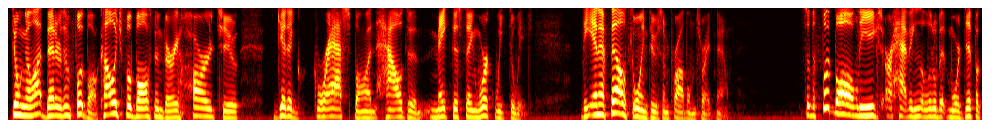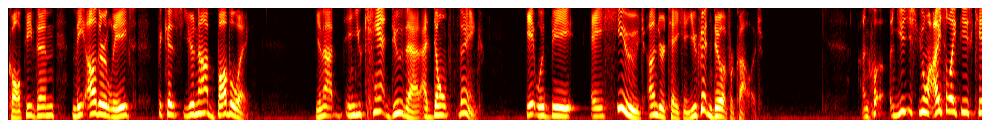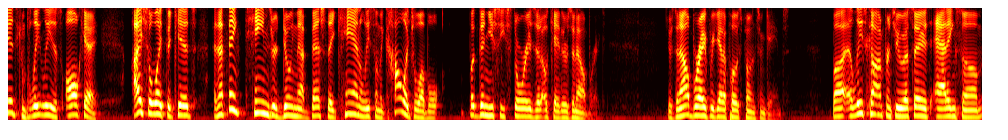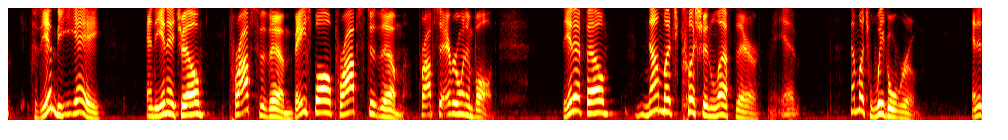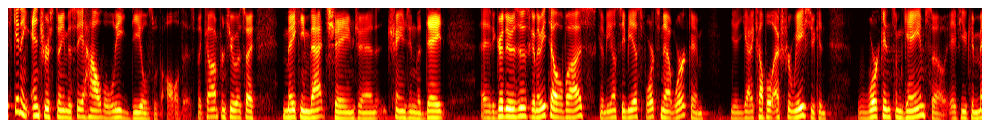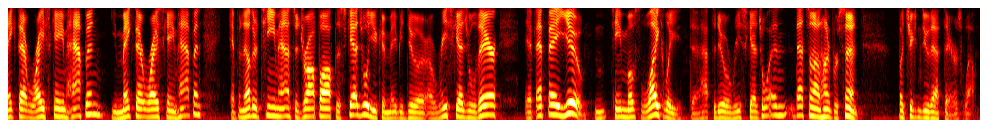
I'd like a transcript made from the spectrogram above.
doing a lot better than football. College football has been very hard to get a grasp on how to make this thing work week to week. The NFL is going through some problems right now. So the football leagues are having a little bit more difficulty than the other leagues because you're not bubbling. You're not, and you can't do that, I don't think. It would be a huge undertaking. You couldn't do it for college. You just you want to isolate these kids completely. It's okay. Isolate the kids, and I think teams are doing that best they can, at least on the college level. But then you see stories that okay, there's an outbreak. There's an outbreak. We got to postpone some games. But at least Conference USA is adding some because the NBA and the NHL, props to them. Baseball, props to them. Props to everyone involved. The NFL, not much cushion left there. Not much wiggle room. And it's getting interesting to see how the league deals with all of this. But Conference USA making that change and changing the date. Uh, the good news is it's going to be televised. It's going to be on CBS Sports Network, and you got a couple extra weeks. You can work in some games. So if you can make that Rice game happen, you make that Rice game happen. If another team has to drop off the schedule, you can maybe do a reschedule there. If FAU, team most likely to have to do a reschedule, and that's not 100%, but you can do that there as well.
